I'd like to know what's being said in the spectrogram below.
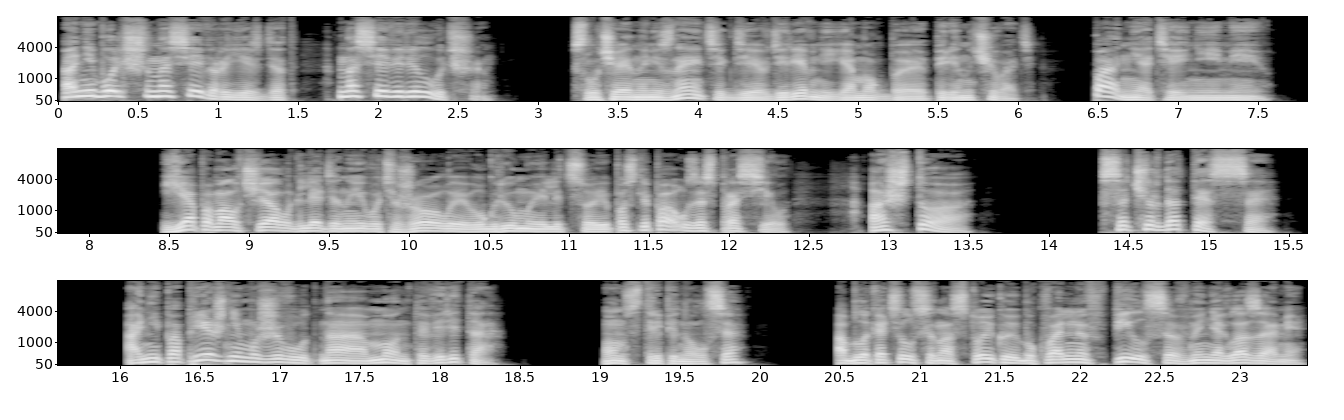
Они больше на север ездят. На севере лучше. Случайно не знаете, где в деревне я мог бы переночевать? Понятия не имею. Я помолчал, глядя на его тяжелое, угрюмое лицо, и после паузы спросил — «А что? Сачердотессе? Они по-прежнему живут на Монте-Верита?» Он встрепенулся, облокотился на стойку и буквально впился в меня глазами.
